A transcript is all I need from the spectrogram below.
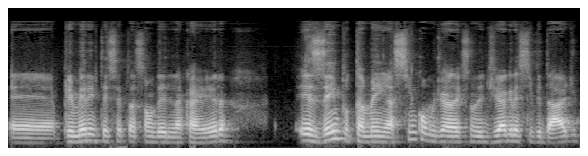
é, primeira interceptação dele na carreira, exemplo também, assim como o de Alexander, de agressividade,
